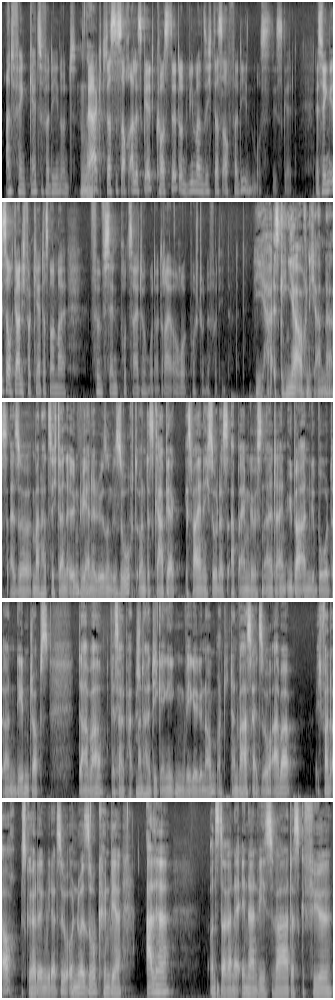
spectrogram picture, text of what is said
anfängt, Geld zu verdienen und ja. merkt, dass es auch alles Geld kostet und wie man sich das auch verdienen muss, dieses Geld. Deswegen ist auch gar nicht verkehrt, dass man mal 5 Cent pro Zeitung oder 3 Euro pro Stunde verdient hat. Ja, es ging ja auch nicht anders. Also man hat sich dann irgendwie eine Lösung gesucht und es gab ja, es war ja nicht so, dass ab einem gewissen Alter ein Überangebot an Nebenjobs da war. Deshalb ja, hat man stimmt. halt die gängigen Wege genommen und dann war es halt so. Aber ich fand auch, es gehört irgendwie dazu und nur so können wir alle uns daran erinnern, wie es war, das Gefühl,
